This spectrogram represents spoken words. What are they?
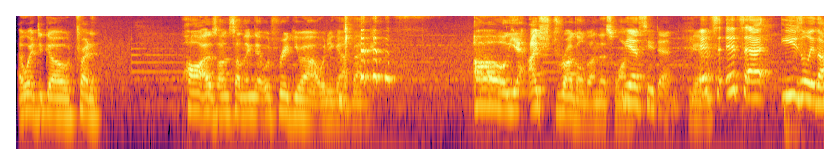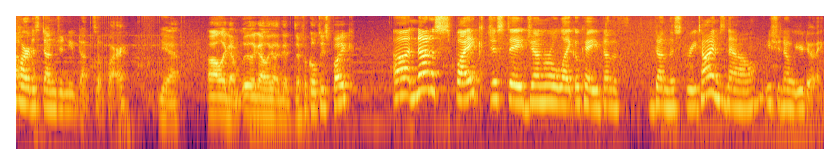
I went to go try to pause on something that would freak you out when you got back. oh yeah, I struggled on this one. Yes, you did. Yeah. It's it's uh, easily the hardest dungeon you've done so far. Yeah. Uh, like a like a, like a difficulty spike. Uh, not a spike, just a general like, okay, you've done this done this three times now. You should know what you're doing.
